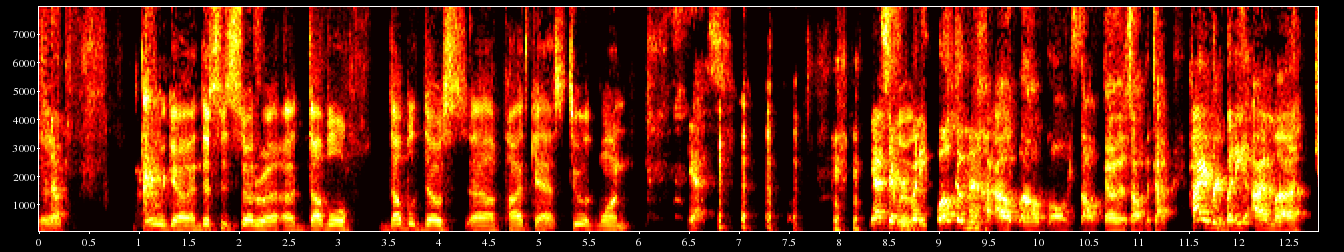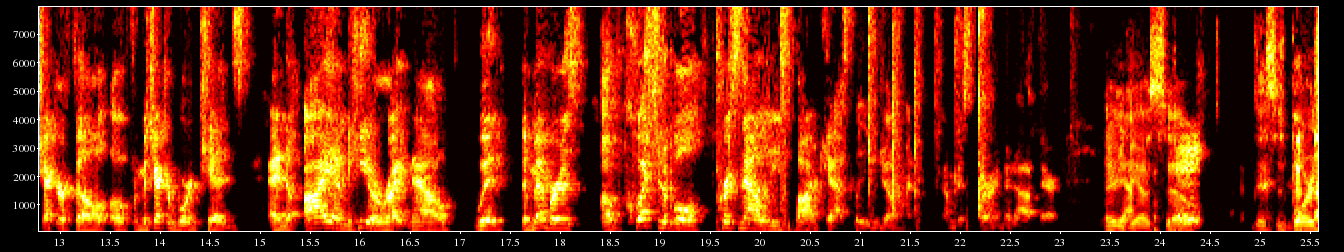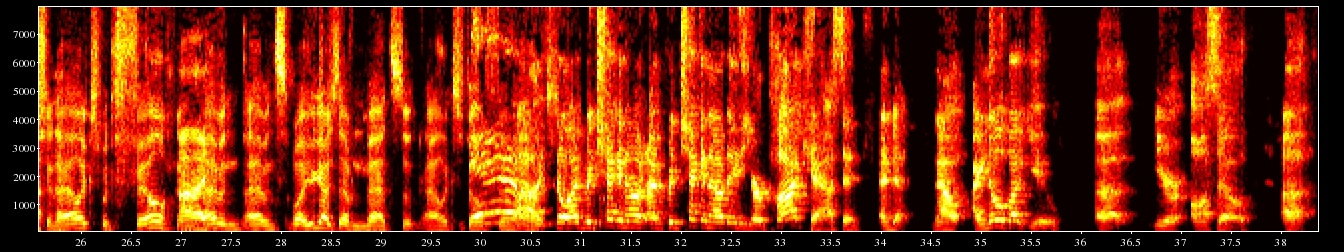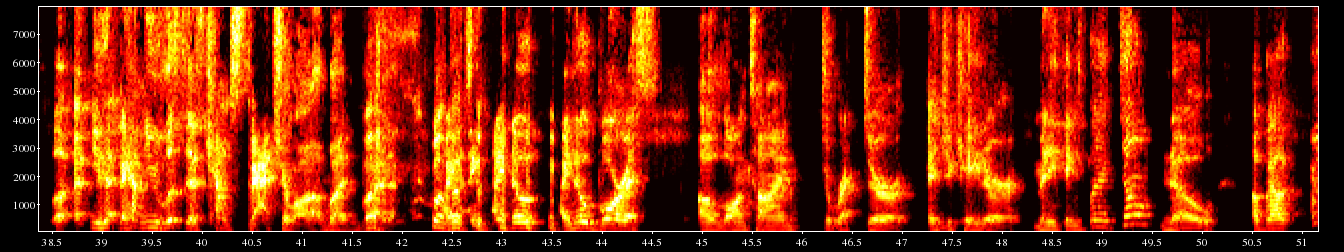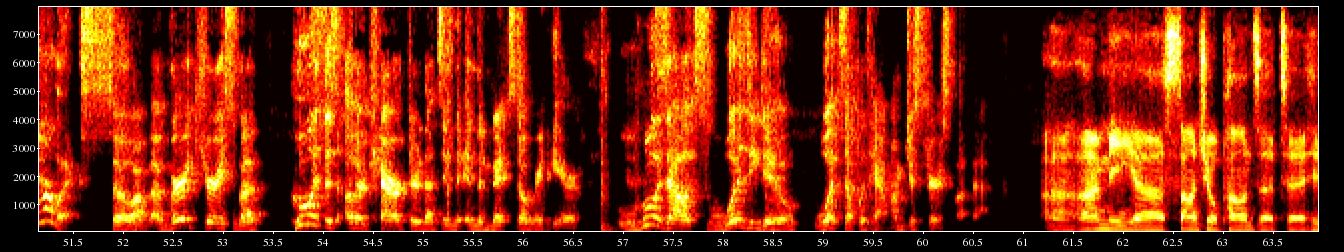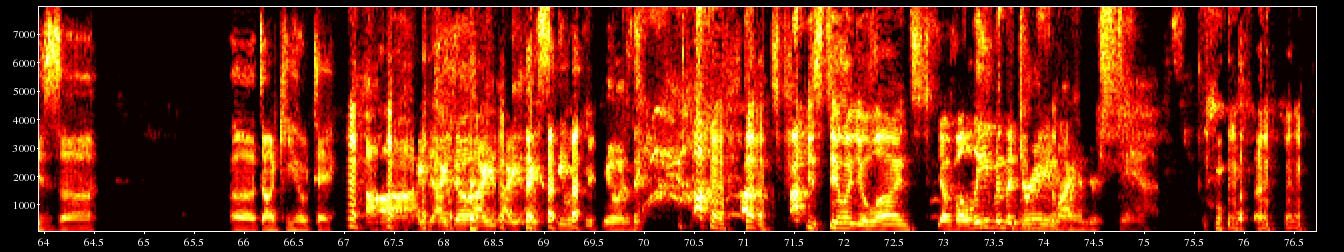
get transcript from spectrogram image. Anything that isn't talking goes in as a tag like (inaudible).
So here we go, and this is sort of a, a double double dose uh, podcast, two at one. Yes. (laughs) yes, everybody. Welcome. I'll, I'll, I'll, I'll throw this off the top. Hi, everybody. I'm a Checker Phil oh, from the Checkerboard Kids, and I am here right now with the members of Questionable Personalities Podcast, ladies and gentlemen. I'm just throwing it out there. There you Yeah. go. So Hey. This is Boris and Alex with Phil. Hi. I haven't, I haven't. Well, you guys haven't met, so Alex, Phil, Phil, yeah, Alex. you know, I've been checking out. I've been checking out uh, your podcast, and and now I know about you. Uh, you're also uh, uh, you ha- they have you listed as Count Spatula, but (laughs) but Well, I, that's I, the, I know I know Boris, a long time director, educator, many things, but I don't know about Alex. So I'm, I'm very curious about who is this other character that's in the in the mix over here. Who is Alex? What does he do? What's up with him? I'm just curious about that. Uh, I'm the uh, Sancho Panza to his uh, uh, Don Quixote. (laughs) Ah, I, I know. I, I, I see what you're doing. there. (laughs) He's stealing your lines. You believe in the dream. I understand. (laughs)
